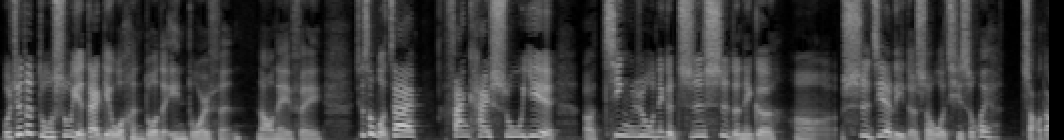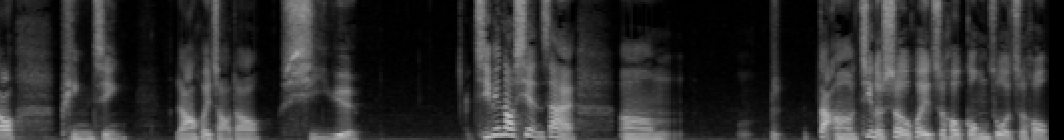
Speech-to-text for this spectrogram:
我觉得读书也带给我很多的 endorphin 脑内啡，就是我在翻开书页，呃，进入那个知识的那个呃世界里的时候，我其实会找到平静，然后会找到喜悦。即便到现在，嗯，大嗯进了社会之后，工作之后，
